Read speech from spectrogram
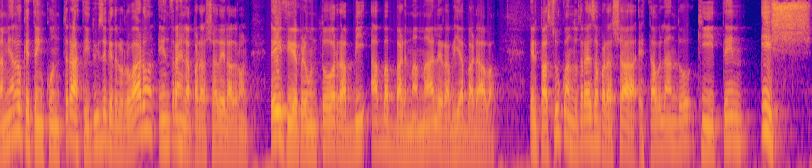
también lo que te encontraste y tú dices que te lo robaron, entras en la parasha de ladrón. Eiti le preguntó Rabbi Abba Barmamá le Rabbi Baraba. El pasú cuando trae esa parasha está hablando quiten ish.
